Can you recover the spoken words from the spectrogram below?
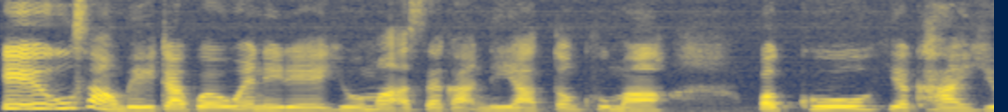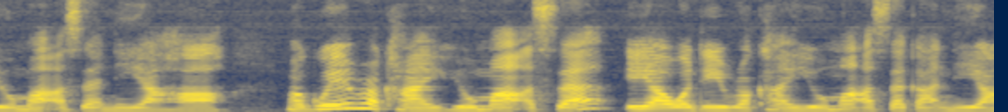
အေအေဦးဆောင်ပြီးတိုက်ပွဲဝင်နေတဲ့ရိုးမအဆက်ကနေရာ၃ခုမှာပကိုးရခိုင်ရိုးမအဆက်နေရာဟာမကွေးရခိုင်ရိုးမအဆက်အေယာဝတီရခိုင်ရိုးမအဆက်ကနေရာ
